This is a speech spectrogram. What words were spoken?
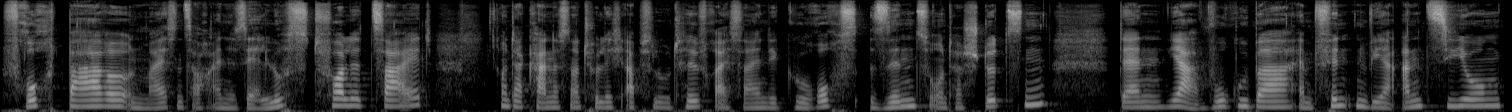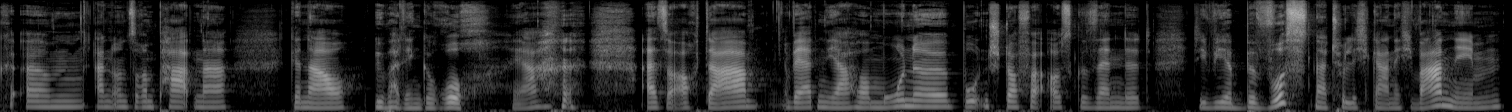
fruchtbare und meistens auch eine sehr lustvolle Zeit. Und da kann es natürlich absolut hilfreich sein, den Geruchssinn zu unterstützen. Denn ja, worüber empfinden wir Anziehung ähm, an unserem Partner? Genau über den Geruch. Ja, also auch da werden ja Hormone, Botenstoffe ausgesendet, die wir bewusst natürlich gar nicht wahrnehmen,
